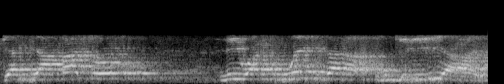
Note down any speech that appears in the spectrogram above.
Kiasi ambacho ni watu wengi sana kukimbilia hayo.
